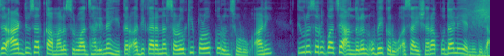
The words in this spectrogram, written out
जर आठ दिवसात कामाला सुरुवात झाली नाही तर अधिकाऱ्यांना सळोकी पळो करून सोडू आणि तीव्र स्वरूपाचे आंदोलन उभे करू असा इशारा पुदाले यांनी दिला.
